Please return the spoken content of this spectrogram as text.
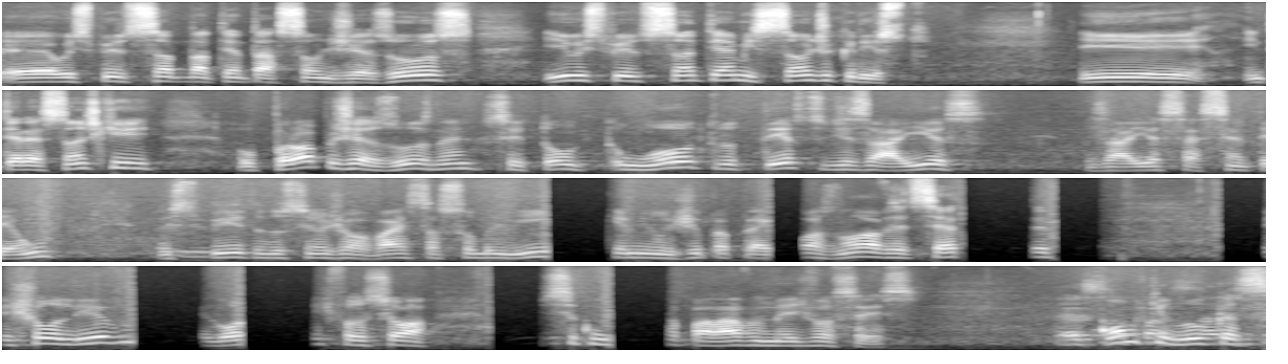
é, o Espírito Santo na tentação de Jesus e o Espírito Santo e a missão de Cristo. E interessante que o próprio Jesus né, citou um outro texto de Isaías, Isaías 61, o Espírito do Senhor Jeová está sobre mim, que me ungiu para pregar as novas, etc. Fechou o livro, pegou e falou assim, ó, se cumprir essa palavra no meio de vocês. Essa como que Lucas,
